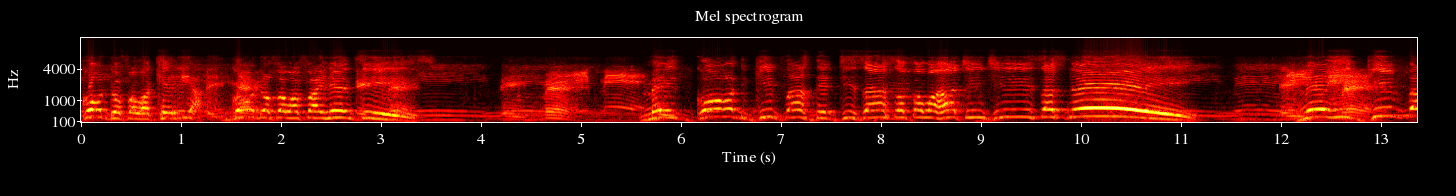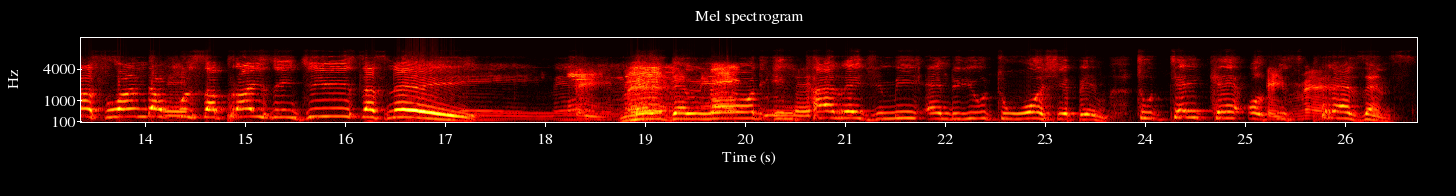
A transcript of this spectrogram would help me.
God of our career, God of our finances. Amen. May God give us the desires of our heart in Jesus' name. May He give us wonderful surprise in Jesus' name. May the Lord encourage me and you to worship Him, to take care of His Amen. presence.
